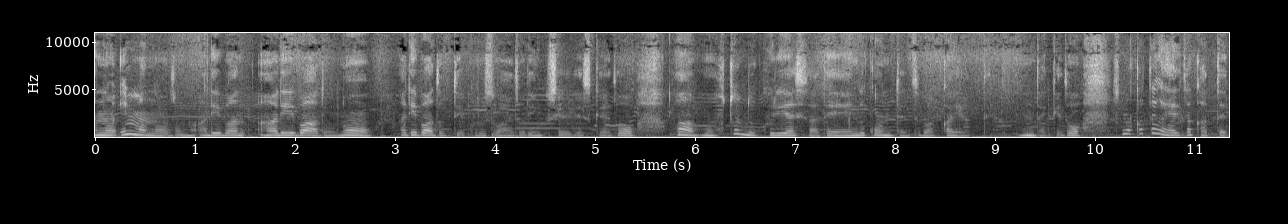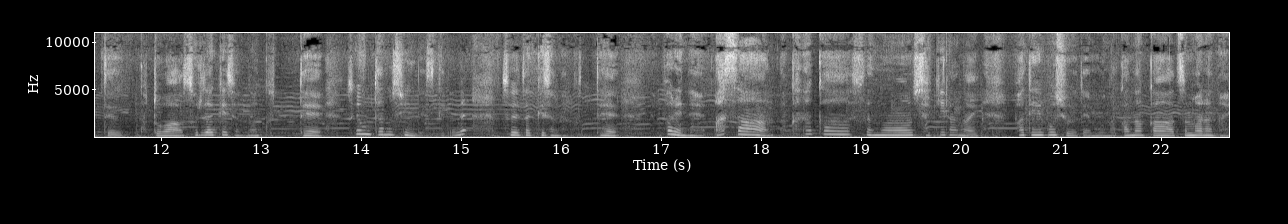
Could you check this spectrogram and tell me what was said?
あの今のそのアリバアリバードのアリバードっていうクロスワードリンクシェルですけれどはもうほとんどクリアしたでエンドコンテンツばっかりやってるんだけどその方がやりたかったっていうことはそれだけじゃなくてそれも楽しいんですけどね。それだけじゃなくてぱりね朝なかなかそのしゃきらないパーティー募集でもなかなか集まらない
